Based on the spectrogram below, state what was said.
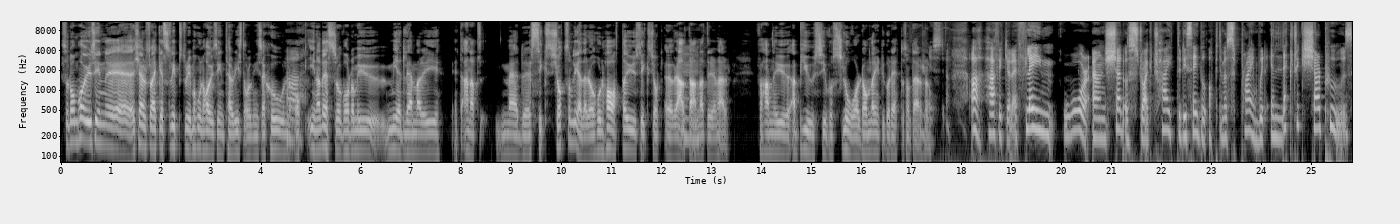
Så de har ju sin eh, Striker Slipstream och hon har ju sin terroristorganisation. Ja. Och innan dess så var de ju medlemmar i ett annat med eh, Six Shot som ledare och hon hatar ju Six Shot över allt Mm. annat i den här. För han är ju abusive och slår dem när det inte går rätt och sånt där. Så. Just det. Ah, här fick jag det. Flame War and Shadow Strike tried to disable Optimus Prime with electric sharpoos.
